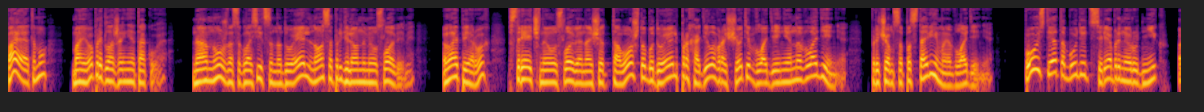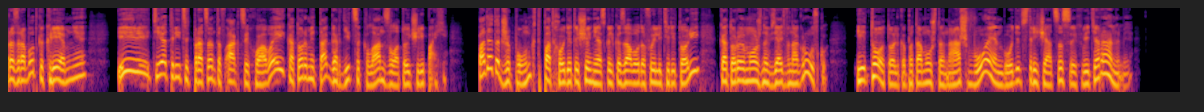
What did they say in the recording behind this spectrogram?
Поэтому мое предложение такое. Нам нужно согласиться на дуэль, но с определенными условиями. Во-первых, встречное условие насчет того, чтобы дуэль проходила в расчете владения на владение, причем сопоставимое владение. Пусть это будет серебряный рудник, разработка кремния или те 30% акций Huawei, которыми так гордится клан Золотой Черепахи. Под этот же пункт подходят еще несколько заводов или территорий, которые можно взять в нагрузку, и то только потому, что наш воин будет встречаться с их ветеранами.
